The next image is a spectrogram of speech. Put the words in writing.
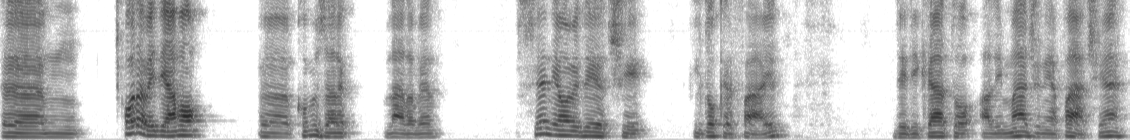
Eh, ora vediamo eh, come usare Laravel. Se andiamo a vederci il Dockerfile, dedicato alle immagini Apache. Eh?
